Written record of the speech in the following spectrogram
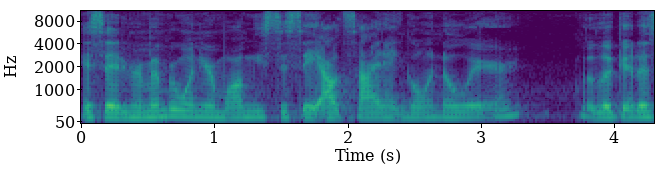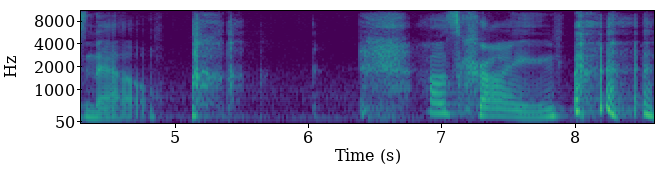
It said, Remember when your mom used to say outside ain't going nowhere? Look at us now. I was crying.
